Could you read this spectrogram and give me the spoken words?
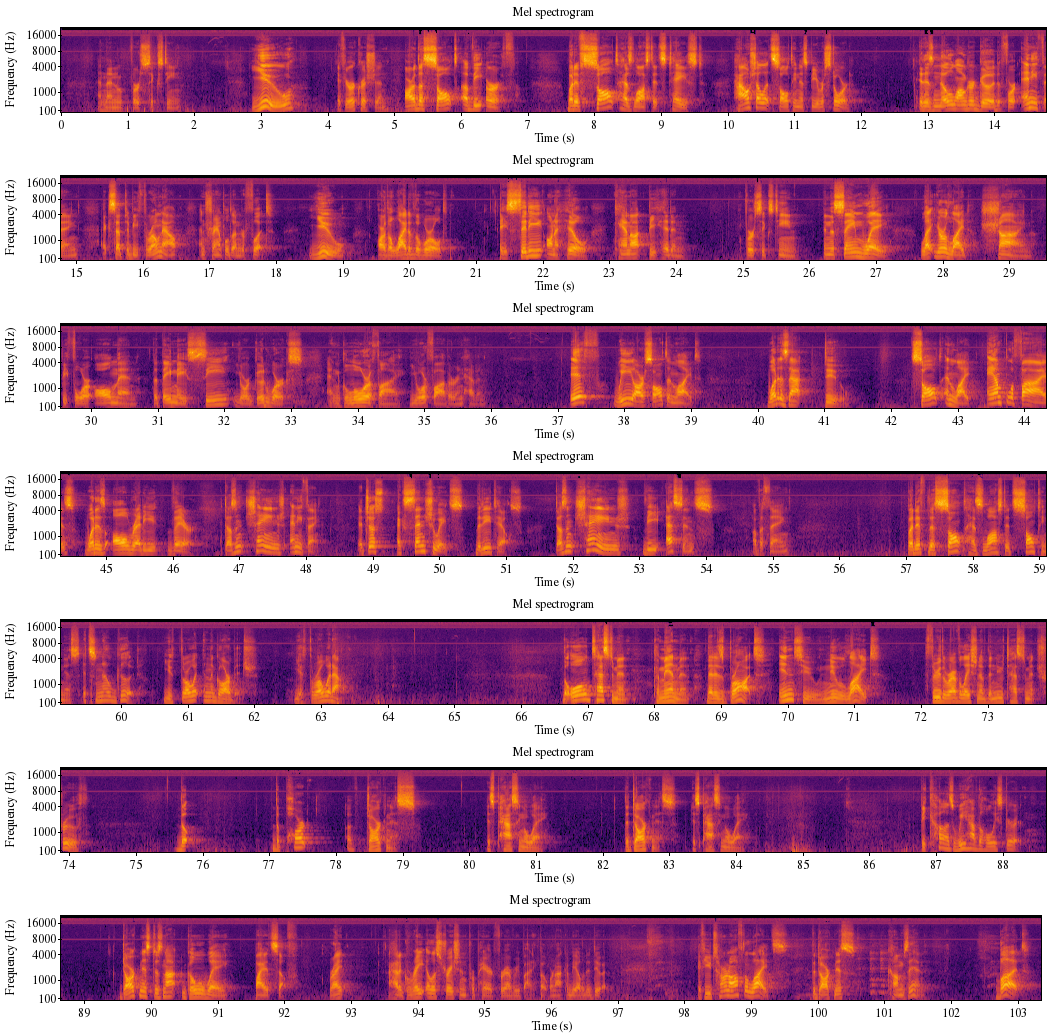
and then verse 16. You, if you're a Christian, are the salt of the earth. But if salt has lost its taste, how shall its saltiness be restored? It is no longer good for anything except to be thrown out and trampled underfoot. You are the light of the world. A city on a hill cannot be hidden. Verse 16. In the same way, let your light shine before all men, that they may see your good works and glorify your Father in heaven. If we are salt and light, what does that do? Salt and light amplifies what is already there. It doesn't change anything, it just accentuates the details. It doesn't change the essence of a thing. But if the salt has lost its saltiness, it's no good. You throw it in the garbage, you throw it out. The Old Testament commandment that is brought into new light through the revelation of the New Testament truth, the, the part of darkness is passing away. The darkness is passing away. Because we have the Holy Spirit. Darkness does not go away by itself, right? I had a great illustration prepared for everybody, but we're not going to be able to do it. If you turn off the lights, the darkness comes in. But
